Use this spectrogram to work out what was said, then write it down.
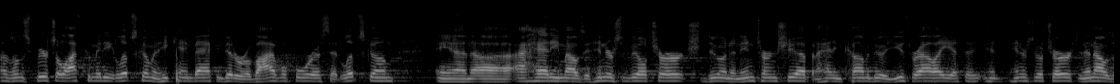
I was on the spiritual life committee at Lipscomb, and he came back and did a revival for us at Lipscomb. And uh, I had him, I was at Hendersonville Church doing an internship, and I had him come and do a youth rally at the Hendersonville Church. And then I was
